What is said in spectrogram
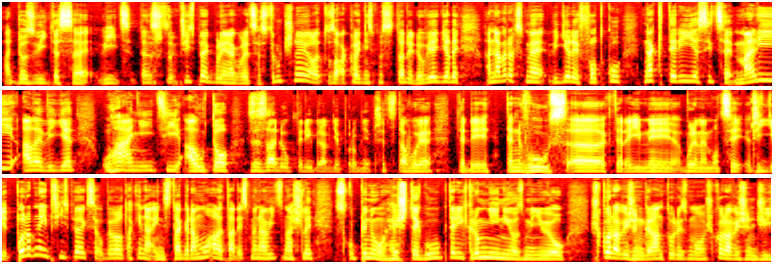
a dozvíte se víc. Ten Hezky. příspěvek byl jinak velice stručný, ale to základní jsme se tady dověděli. A navrh jsme viděli fotku, na který je sice malý, ale vidět uhánějící auto ze zadu, který pravděpodobně představuje tedy ten vůz, eh, který my budeme moci řídit. Podobný příspěvek se objevil taky na Instagramu, ale tady jsme navíc našli skupinu hashtagů, který kromě jiného zmiňují Škoda Vision Gran Turismo, Škoda Vision GT,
